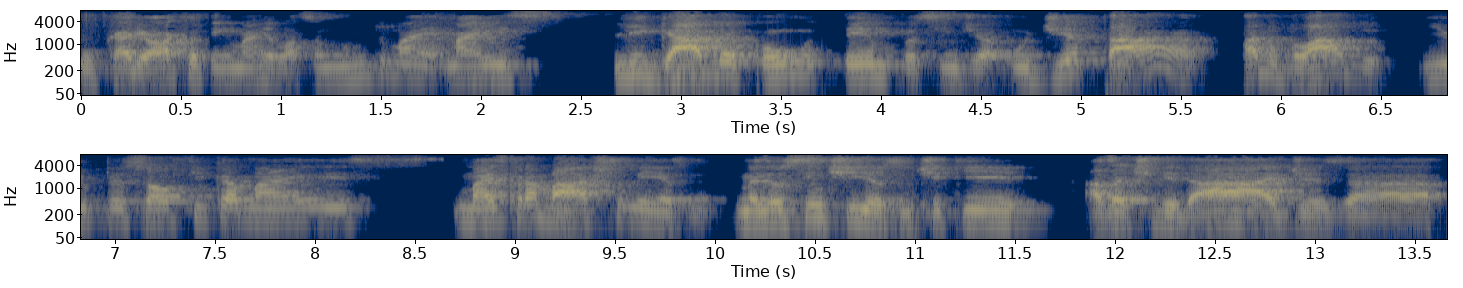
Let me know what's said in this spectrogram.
o carioca tem uma relação muito mais ligada com o tempo, assim, o dia tá, tá nublado e o pessoal fica mais mais para baixo mesmo. Mas eu senti, eu senti que as atividades, a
